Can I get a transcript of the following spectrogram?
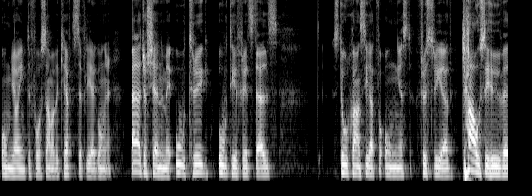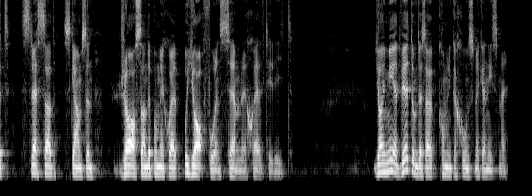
om jag inte får samma bekräftelse flera gånger, är att jag känner mig otrygg, otillfredsställd, stor chans till att få ångest, frustrerad, kaos i huvudet, stressad, skamsen, rasande på mig själv och jag får en sämre självtillit. Jag är medveten om dessa kommunikationsmekanismer.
